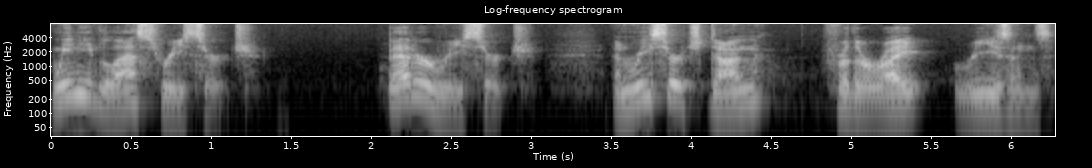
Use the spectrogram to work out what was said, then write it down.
we need less research, better research, and research done for the right reasons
